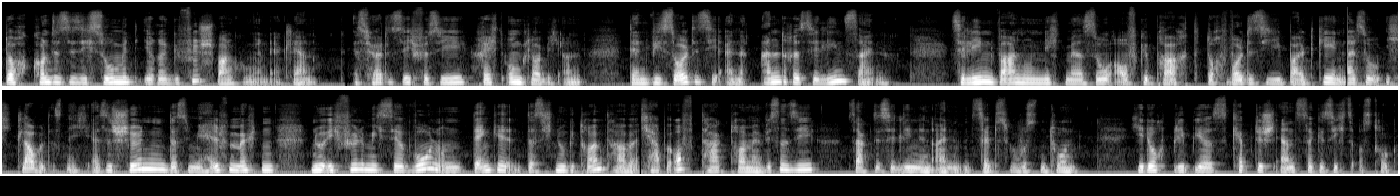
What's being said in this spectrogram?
doch konnte sie sich somit ihre Gefühlsschwankungen erklären. Es hörte sich für sie recht ungläubig an, denn wie sollte sie eine andere Celine sein? Celine war nun nicht mehr so aufgebracht, doch wollte sie bald gehen. Also ich glaube das nicht. Es ist schön, dass Sie mir helfen möchten, nur ich fühle mich sehr wohl und denke, dass ich nur geträumt habe. Ich habe oft Tagträume, wissen Sie, sagte Celine in einem selbstbewussten Ton. Jedoch blieb ihr skeptisch ernster Gesichtsausdruck,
